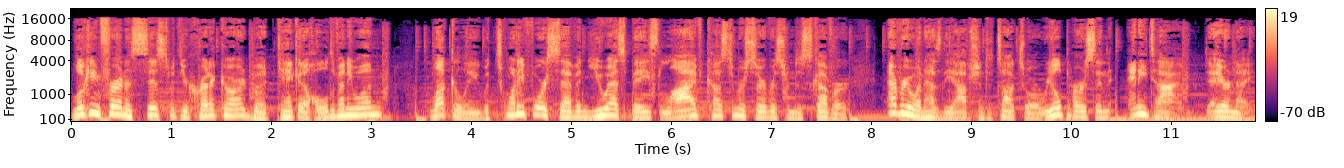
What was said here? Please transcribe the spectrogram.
Looking for an assist with your credit card but can't get a hold of anyone? Luckily, with 24 7 US based live customer service from Discover, everyone has the option to talk to a real person anytime, day or night.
